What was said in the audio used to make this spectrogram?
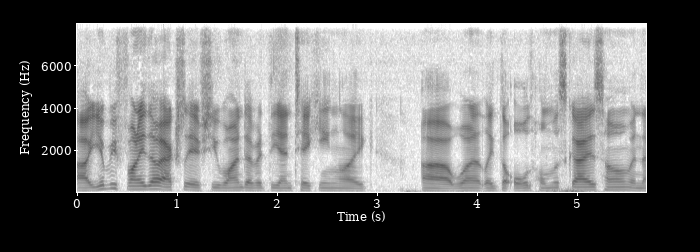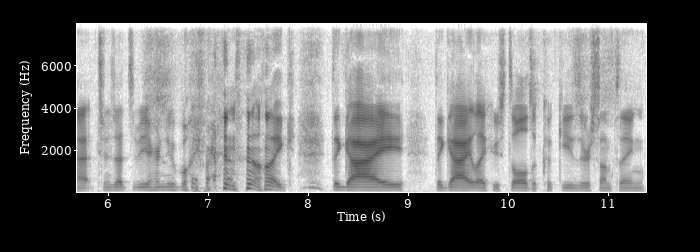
Uh, you'd be funny though, actually, if she wound up at the end taking like uh, one of like the old homeless guys home, and that turns out to be her new boyfriend, like the guy, the guy like who stole the cookies or something.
